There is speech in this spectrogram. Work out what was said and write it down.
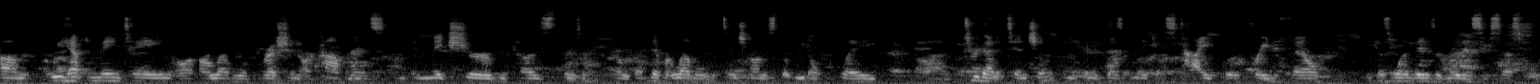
um, we have to maintain our, our level of aggression, our confidence, and, and make sure because there's a, a, a different level of attention on us that we don't play uh, to that attention and, and it doesn't make us tight or afraid to fail because one of the things that made us successful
